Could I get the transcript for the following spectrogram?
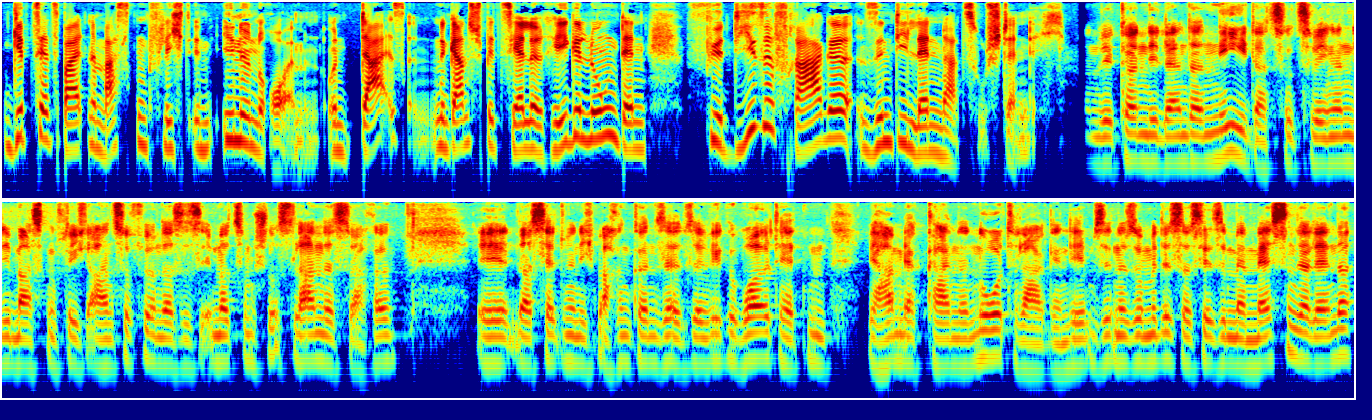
gibt es jetzt bald eine Maskenpflicht in Innenräumen. Und da ist eine ganz spezielle Regelung, denn für diese Frage sind die Länder zuständig. Wir können die Länder nie dazu zwingen, die Maskenpflicht einzuführen. Das ist immer zum Schluss Landessache. Äh, das hätten wir nicht machen können, selbst wenn wir gewollt hätten. Wir haben ja keine Notlage in dem Sinne. Somit ist das jetzt im Ermessen der Länder.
